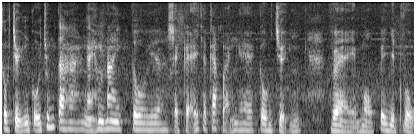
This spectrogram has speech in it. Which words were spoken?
Câu chuyện của chúng ta ngày hôm nay tôi ờ, sẽ kể cho các bạn nghe câu chuyện về một cái dịch vụ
